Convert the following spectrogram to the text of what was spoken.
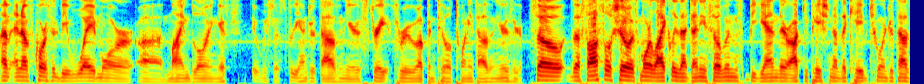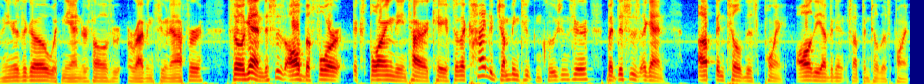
Um, and of course, it'd be way more uh, mind blowing if it was just 300,000 years straight through up until 20,000 years ago. So the fossils show it's more likely that Denisovans began their occupation of the cave 200,000 years ago, with Neanderthals arriving soon after. So again, this is all before exploring the entire cave. So they're kind of jumping to conclusions here, but this is again up until this point, all the evidence up until this point.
